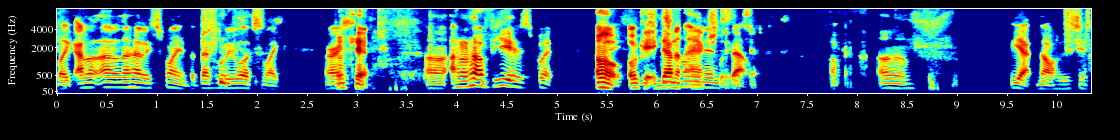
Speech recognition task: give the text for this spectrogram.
Like I don't I don't know how to explain, it, but that's what he looks like. All right. Okay. Uh, I don't know if he is, but Oh, okay. He's, definitely not an actually. incel. Okay. um, yeah, no, it was just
